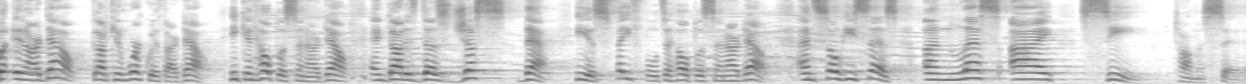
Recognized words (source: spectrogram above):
But in our doubt, God can work with our doubt. He can help us in our doubt. And God is, does just that. He is faithful to help us in our doubt. And so he says, Unless I see, Thomas said,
